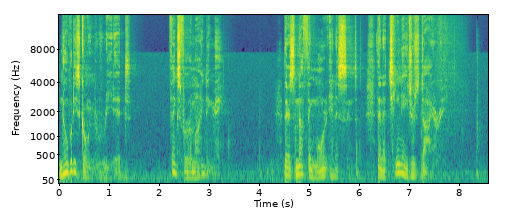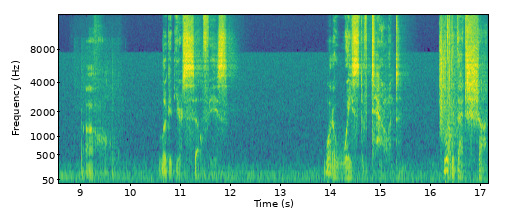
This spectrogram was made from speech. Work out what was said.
Nobody's going to read it. Thanks for reminding me. There's nothing more innocent than a teenager's diary. Oh, look at your selfies. What a waste of talent. Look at that shot,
